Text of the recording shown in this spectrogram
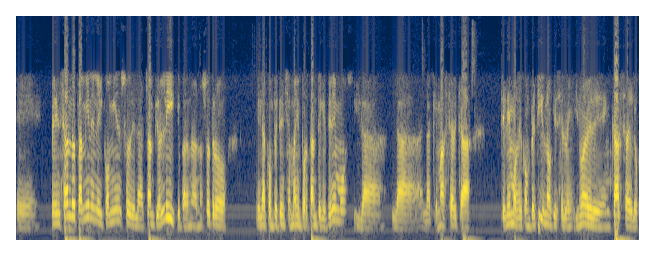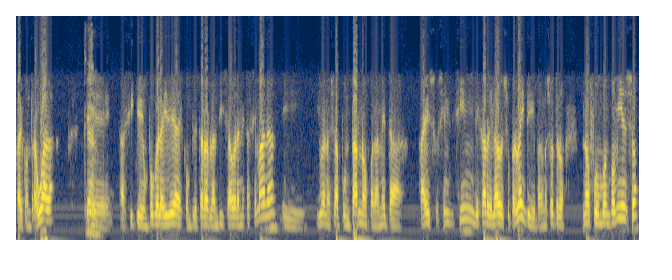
eh, pensando también en el comienzo de la Champions League, que para nosotros es la competencia más importante que tenemos y la, la, la que más cerca tenemos de competir, ¿no? que es el 29 de, en casa de local contra Guada. Eh, así que un poco la idea es completar la plantilla ahora en esta semana y, bueno, ya apuntarnos con la meta a eso, sin, sin dejar de lado el Super 20, que para nosotros no fue un buen comienzo,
